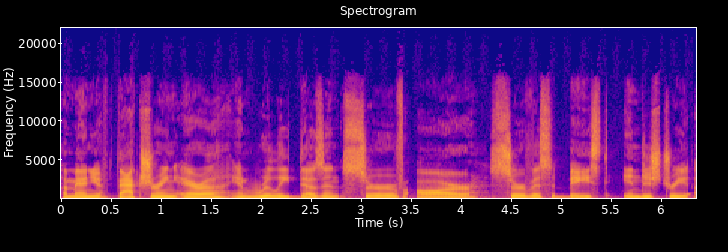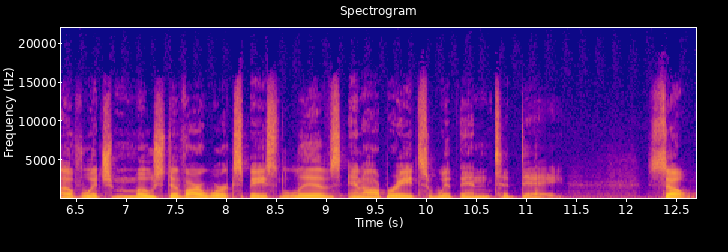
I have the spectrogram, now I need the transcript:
a manufacturing era and really doesn't serve our service based industry of which most of our workspace lives and operates within today. So,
